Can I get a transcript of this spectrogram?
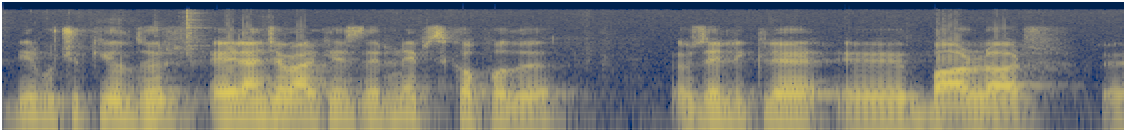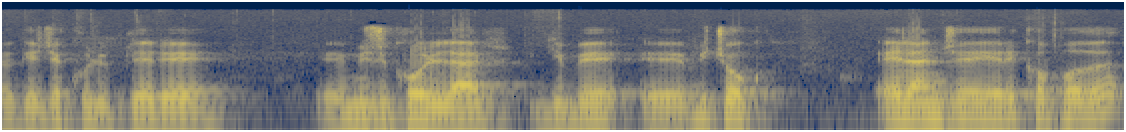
bir buçuk yıldır eğlence merkezlerinin hepsi kapalı. Özellikle e, barlar, e, gece kulüpleri, e, müzikoller gibi e, birçok eğlence yeri kapalı.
